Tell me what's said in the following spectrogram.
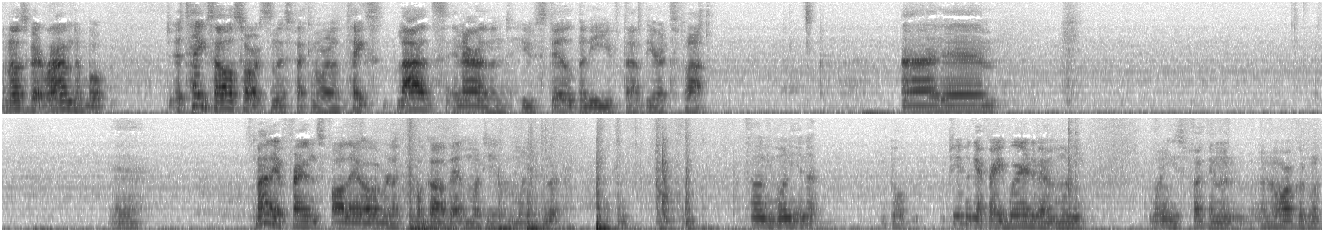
I know it's a bit random, but it takes all sorts in this fucking world. It takes lads in Ireland who still believe that the Earth's flat, and um, yeah, it's mad friends fall out over like fuck off about money, money, isn't it? It's only money, isn't it? But people get very weird about money. Money is fucking an, an awkward one.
